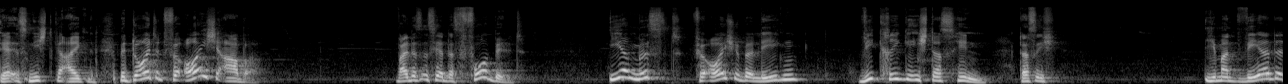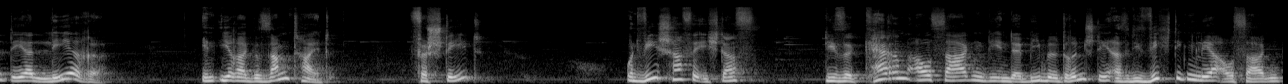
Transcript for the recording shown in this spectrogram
Der ist nicht geeignet. Bedeutet für euch aber, weil das ist ja das Vorbild, ihr müsst für euch überlegen, wie kriege ich das hin, dass ich jemand werde, der Lehre in ihrer Gesamtheit versteht? Und wie schaffe ich das, diese Kernaussagen, die in der Bibel drinstehen, also die wichtigen Lehraussagen,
